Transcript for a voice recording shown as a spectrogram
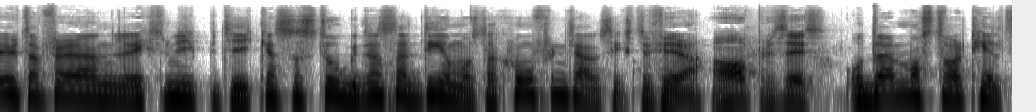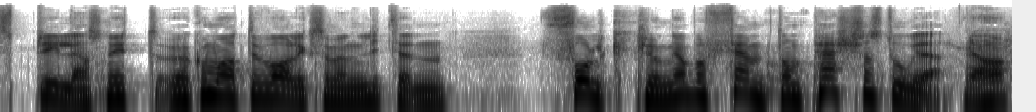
utanför den elektronikbutiken, så stod det en sån här demostation för Nintendo 64. ja precis. Och den måste ha varit helt sprillans nytt. Jag kommer ihåg att det var liksom en liten folkklunga på 15 pers som stod där. Ja,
